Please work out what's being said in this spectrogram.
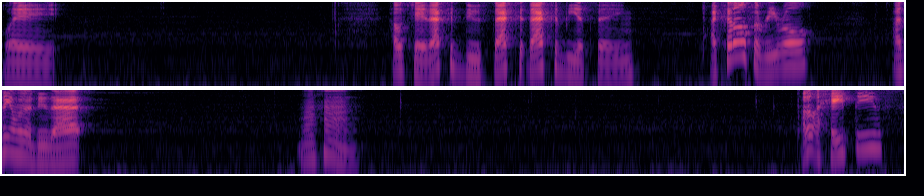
Wait. Okay, that could do that. Could that could be a thing. I could also reroll. I think I'm gonna do that. Mm-hmm. I don't hate these.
